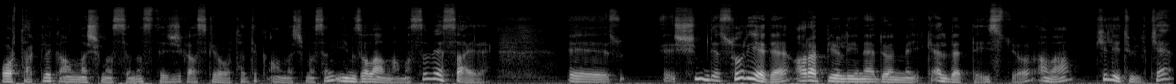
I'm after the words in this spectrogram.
ortaklık anlaşmasının, stratejik askeri ortaklık anlaşmasının imzalanmaması vesaire. E, e, şimdi Suriye'de Arap Birliği'ne dönmeyi elbette istiyor ama kilit ülke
